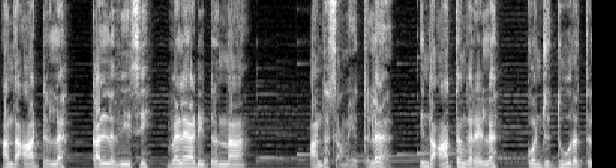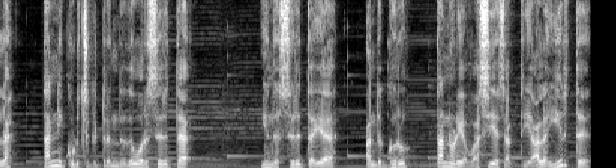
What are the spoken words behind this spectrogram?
அந்த ஆற்றுல கல்லை வீசி விளையாடிட்டு இருந்தான். அந்த சமயத்துல இந்த ஆத்தங்கரையில கொஞ்ச தூரத்துல தண்ணி குடிச்சுக்கிட்டு இருந்தது ஒரு சிறுத்தை. இந்த சிறுத்தைய அந்த குரு தன்னுடைய வசிய சக்தியால ஈர்த்து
